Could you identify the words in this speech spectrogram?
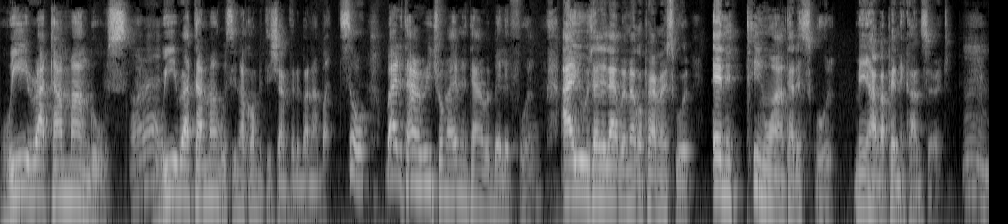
we rata mangoes. All right. We rata mangoes in a competition for the banana. But so by the time we reach home, every time we belly full. I usually like when I go primary school, anything want at the school, me have a penny concert. Hmm.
